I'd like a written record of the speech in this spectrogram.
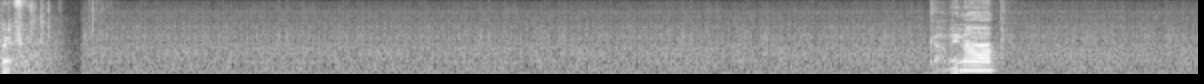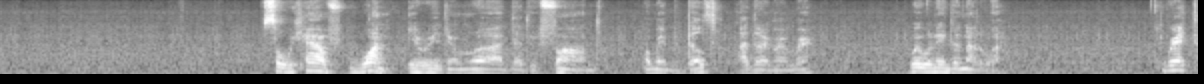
Perfect. Coming up. So we have one iridium rod that we found, or maybe built, I don't remember. We will need another one. Great.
